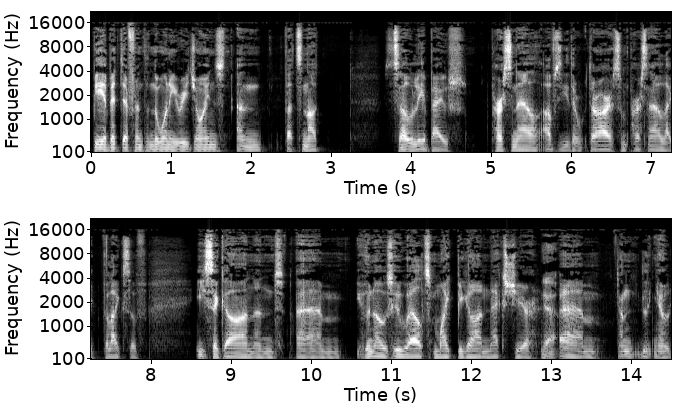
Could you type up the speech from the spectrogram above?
be a bit different than the one he rejoins, and that's not solely about personnel. Obviously, there there are some personnel like the likes of Isa gone, and um, who knows who else might be gone next year. Yeah. Um, and you know,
